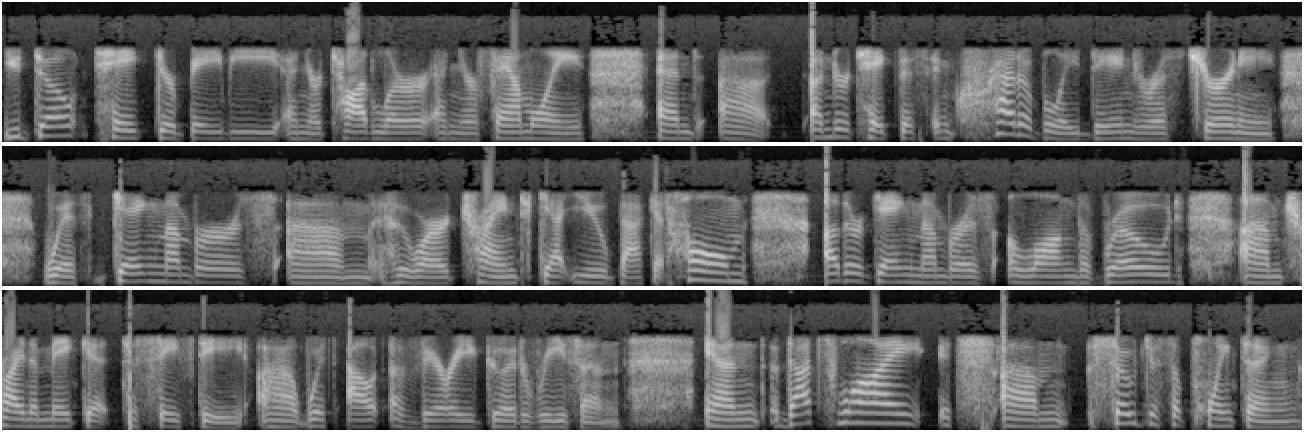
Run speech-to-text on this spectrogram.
You don't take your baby and your toddler and your family and uh, undertake this incredibly dangerous journey with gang members um, who are trying to get you back at home, other gang members along the road um, trying to make it to safety uh, without a very good reason. And that's why it's um, so disappointing,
